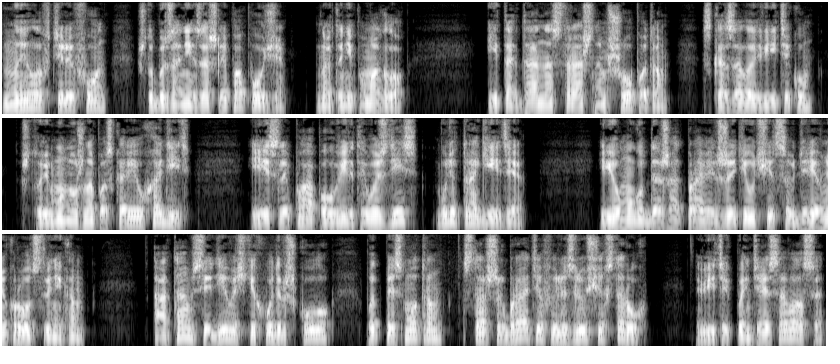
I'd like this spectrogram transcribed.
ныла в телефон, чтобы за ней зашли попозже, но это не помогло. И тогда она страшным шепотом сказала Витику, что ему нужно поскорее уходить, и если папа увидит его здесь, будет трагедия. Ее могут даже отправить жить и учиться в деревню к родственникам. А там все девочки ходят в школу под присмотром старших братьев или злющих старух. Витик поинтересовался,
